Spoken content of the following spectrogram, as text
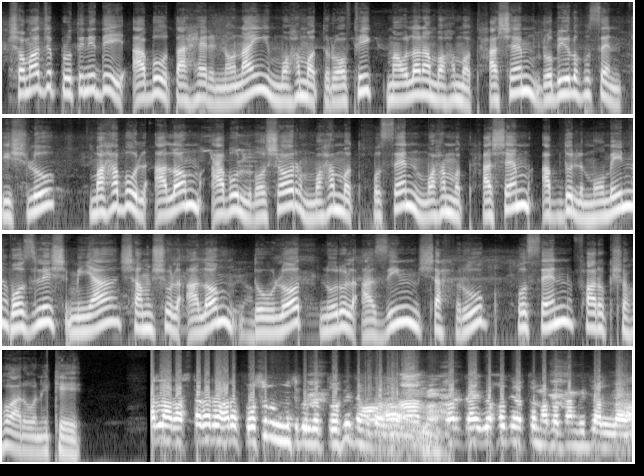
সমাজ প্রতিনিধি আবু তাহের ননাই মোহাম্মদ রফিক মাওলানা মোহাম্মদ হাশেম রবিউল হোসেন কিসলু মাহাবুল আলম আবুল বশর মোহাম্মদ হোসেন মোহাম্মদ হাশেম আব্দুল মোমিন মজলিস মিয়া শামসুল আলম দৌলত নুরুল আজিম শাহরুখ হোসেন ফারুক সহ আরও অনেকে। আল্লাহ রাস্তাঘাটে আরও প্রচুর উন্নতি করবে তৌফিক দেন আর গায়ে বেখতি মাথা দাঙ্গি আল্লাহ।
